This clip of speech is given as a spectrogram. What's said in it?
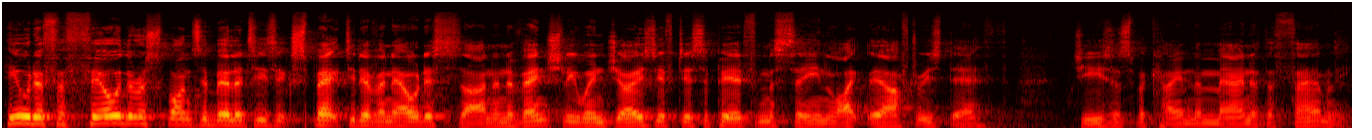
He would have fulfilled the responsibilities expected of an eldest son, and eventually, when Joseph disappeared from the scene, likely after his death, Jesus became the man of the family.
